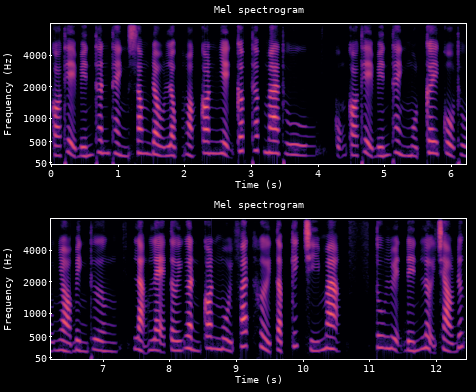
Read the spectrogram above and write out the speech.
Có thể biến thân thành song đầu lộc hoặc con nhện cấp thấp ma thù, cũng có thể biến thành một cây cổ thụ nhỏ bình thường, lặng lẽ tới gần con mồi phát khởi tập kích chí mạng. Tu luyện đến lợi trào đức,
